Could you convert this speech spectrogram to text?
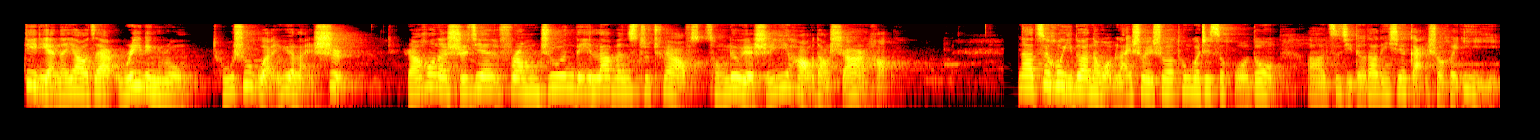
地点呢，要在 reading room 图书馆阅览室。然后呢，时间 from June the 11th to 12th，从六月十一号到十二号。那最后一段呢，我们来说一说通过这次活动啊、呃、自己得到的一些感受和意义。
